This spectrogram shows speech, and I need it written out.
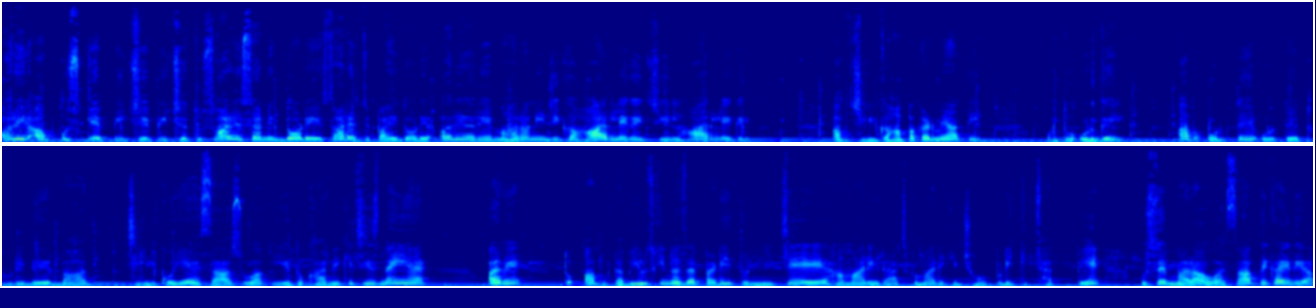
अरे, अब उसके पीछे पीछे तो सारे सैनिक दौड़े, सारे सिपाही दौड़े। अरे अरे, महारानी जी का हार ले गई, चील हार ले गई। अब चील कहाँ पकड़ में आती? वो तो उड़ गई। अब उड़ते उड़ते थोड़ी देर बाद चील को यह एहसास हुआ कि ये तो खाने की चीज़ नहीं है। अरे तो अब तभी उसकी नज़र पड़ी तो नीचे हमारी राजकुमारी की झोपड़ी की छत पे उसे मरा हुआ सांप दिखाई दिया।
